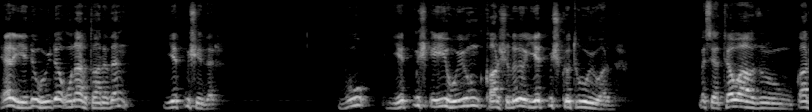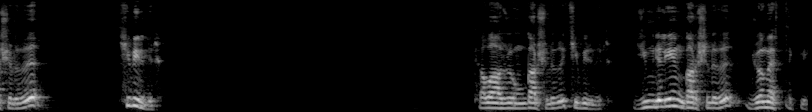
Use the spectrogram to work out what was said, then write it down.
Her yedi huyda onar taneden yetmiş eder. Bu yetmiş iyi huyun karşılığı yetmiş kötü huy vardır. Mesela tevazuun karşılığı kibirdir. Tevazuun karşılığı kibirdir. Cimriliğin karşılığı cömertliktir.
